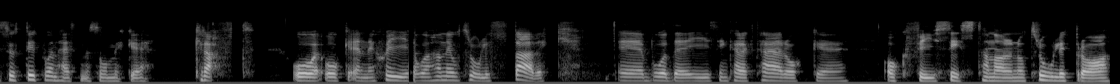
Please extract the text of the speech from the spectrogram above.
suttit på en häst med så mycket kraft och, och energi. Och han är otroligt stark eh, både i sin karaktär och, eh, och fysiskt. Han har en otroligt bra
